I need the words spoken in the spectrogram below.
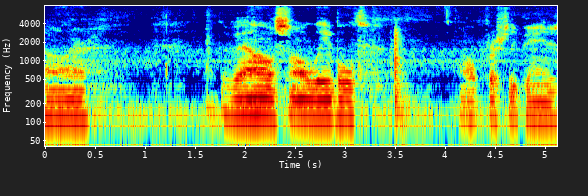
Our the valves all labeled, all freshly painted.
